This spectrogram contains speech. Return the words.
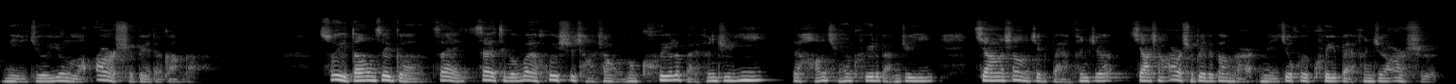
你就用了二十倍的杠杆。所以，当这个在在这个外汇市场上，我们亏了百分之一，在行情上亏了百分之一，加上这个百分之加上二十倍的杠杆，你就会亏百分之二十。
